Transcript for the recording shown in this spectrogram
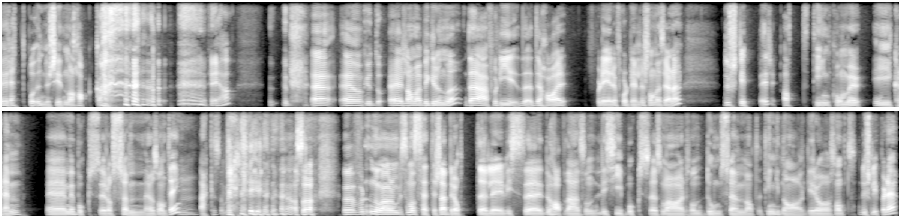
rett på undersiden av haka. ja. Eh, eh, eh, la meg begrunne det. Det er fordi det, det har flere fordeler, sånn jeg ser det. Du slipper at ting kommer i klem eh, med bukser og sømmer og sånne ting. Mm. Det er ikke så veldig altså, Noen ganger hvis man setter seg brått, eller hvis eh, du har på deg en sånn litt kjip bukse som har sånn dum søm, at ting gnager og sånt, du slipper det.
